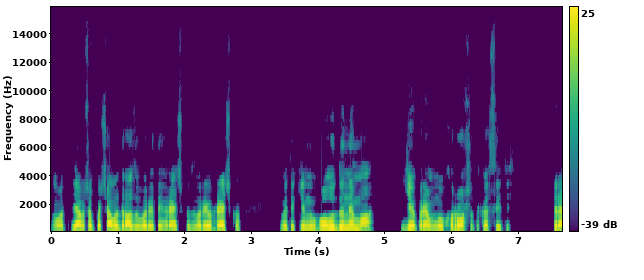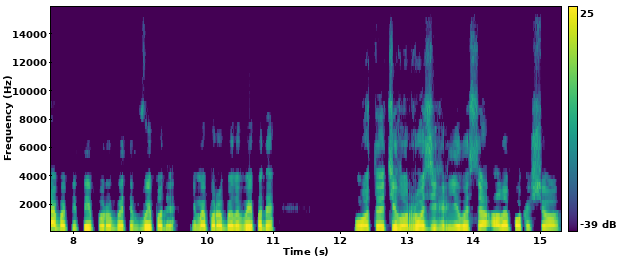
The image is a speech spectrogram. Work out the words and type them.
От, я вже почав одразу варити гречку, зварив гречку. Ми такі, ну, голоду нема. Є прям ну, хороша така ситість. Треба піти поробити випади. І ми поробили випади. От, е, тіло розігрілося, але поки що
